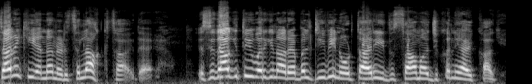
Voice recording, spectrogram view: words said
ತನಿಖೆಯನ್ನು ನಡೆಸಲಾಗ್ತಾ ಇದೆ. ಇದಾಗಿತ್ತು ಇವರೆಗಿನ ರೆಬಲ್ ಟಿವಿ. ನೋಡ್ತಾ ಇರಿ, ಇದು ಸಾಮಾಜಿಕ ನ್ಯಾಯಕ್ಕಾಗಿ.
